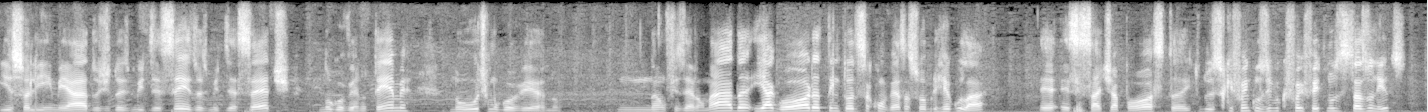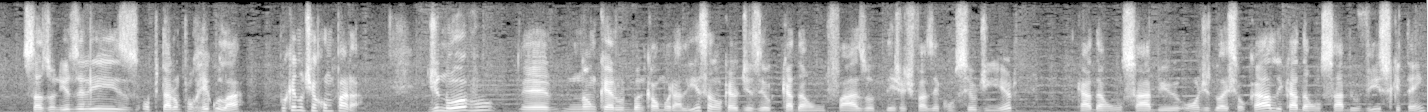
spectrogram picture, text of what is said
isso ali em meados de 2016, 2017, no governo Temer. No último governo não fizeram nada e agora tem toda essa conversa sobre regular é, esse site de aposta e tudo isso que foi inclusive o que foi feito nos Estados Unidos. Nos Estados Unidos eles optaram por regular porque não tinha como parar. De novo, é, não quero bancar o moralista, não quero dizer o que cada um faz ou deixa de fazer com o seu dinheiro. Cada um sabe onde dói seu calo e cada um sabe o vício que tem.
